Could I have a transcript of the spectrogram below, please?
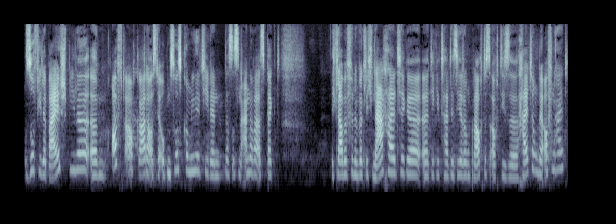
so viele Beispiele, ähm, oft auch gerade aus der Open Source Community, denn das ist ein anderer Aspekt. Ich glaube, für eine wirklich nachhaltige äh, Digitalisierung braucht es auch diese Haltung der Offenheit.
